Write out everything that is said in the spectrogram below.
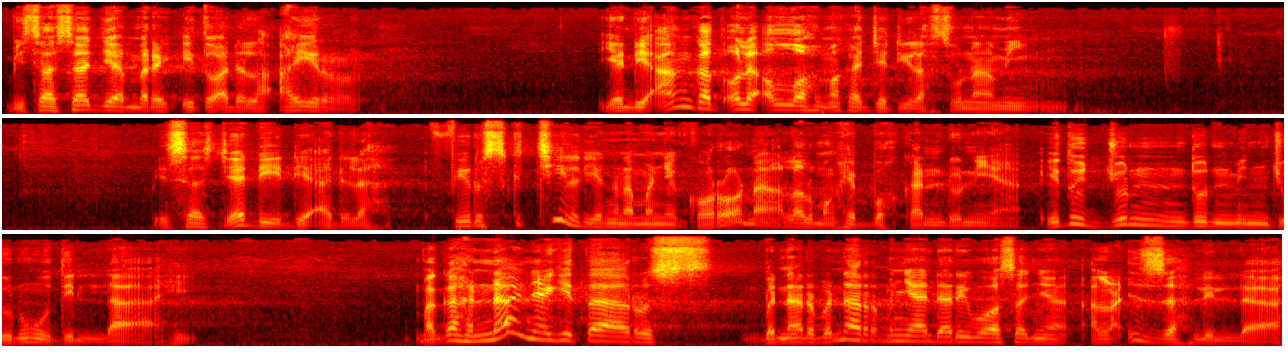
Bisa saja mereka itu adalah air yang diangkat oleh Allah maka jadilah tsunami. Bisa jadi dia adalah virus kecil yang namanya corona lalu menghebohkan dunia. Itu jundun min junudillahi. Maka hendaknya kita harus benar-benar menyadari bahwasanya al-izzah lillah.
